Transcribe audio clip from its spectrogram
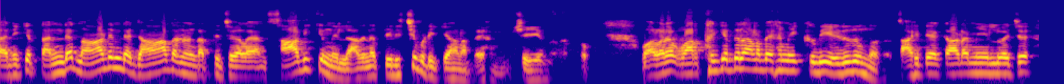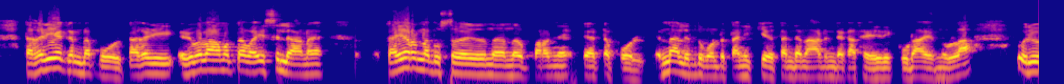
തനിക്ക് തന്റെ നാടിന്റെ ജാതകം കത്തിച്ചു കളയാൻ സാധിക്കുന്നില്ല. അതിനെ തിരിച്ചു പിടിക്കുകയാണ് അദ്ദേഹം ചെയ്യുന്നത്. അപ്പോൾ വളരെ വാർദ്ധക്യത്തിലാണ് അദ്ദേഹം ഈ കൃതി എഴുതുന്നത്. സാഹിത്യ അക്കാദമിയിൽ വെച്ച് തകഴിയെ കണ്ടപ്പോൾ തകഴി എഴുപതാമത്തെ വയസ്സിലാണ് കയറുന്ന പുസ്തകം എഴുതുന്നതെന്ന് പറഞ്ഞ് കേട്ടപ്പോൾ എന്നാൽ എന്തുകൊണ്ട് തനിക്ക് തന്റെ നാടിന്റെ കഥ എഴുതിക്കൂടാ എന്നുള്ള ഒരു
